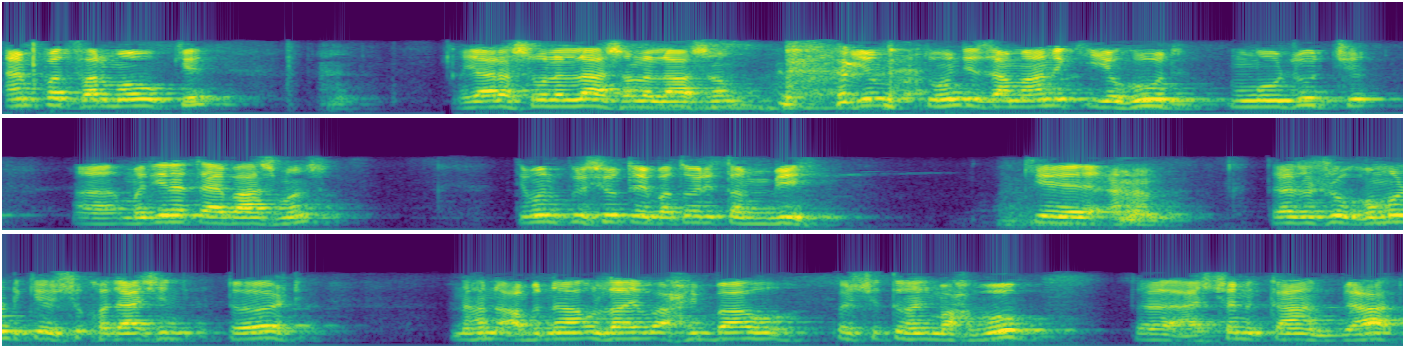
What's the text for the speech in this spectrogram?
ام پتہٕ فرمووُکھ کہ یا رسول اللہ صلی اللہ علیہ وسلم یم تہندِ زمانٕکۍ یہوٗد موجوٗد چھِ مدینہ طیبہس منٛز تمن پرژھِو تُہۍ بطور تنبی کہ تۄہہِ ہسا چھُو گُمنڈ کہ أسۍ چھِ خۄدا سٕنٛدۍ نحن ابنا اللہ و احباہ أسۍ محبوب۔ تہٕ اَسہِ چھنہٕ کانٛہہ بیٛاکھ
